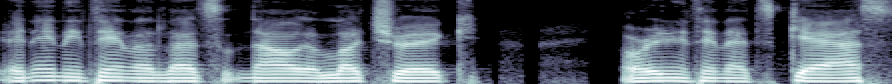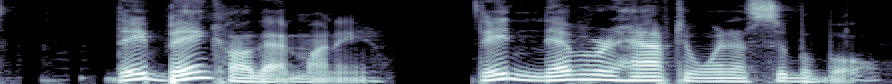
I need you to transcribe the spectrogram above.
and anything that that's now electric or anything that's gas, they bank all that money. They never have to win a Super Bowl.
